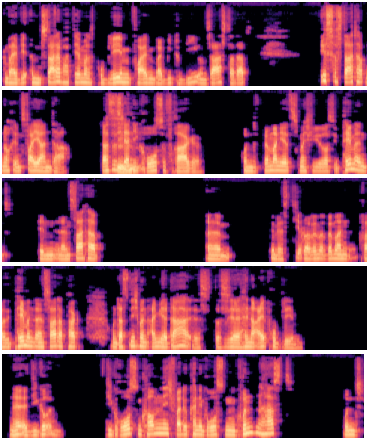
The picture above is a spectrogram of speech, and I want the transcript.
weil wir, im Startup hat ja immer das Problem, vor allem bei B2B und SaaS-Startups, ist das Startup noch in zwei Jahren da? Das ist mhm. ja die große Frage. Und wenn man jetzt zum Beispiel sowas wie Payment in, in ein Startup ähm, investiert oder wenn man, wenn man quasi Payment in ein Startup packt und das nicht mal in einem Jahr da ist, das ist ja Henne-Ei-Problem. Ne, die, die Großen kommen nicht, weil du keine großen Kunden hast und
